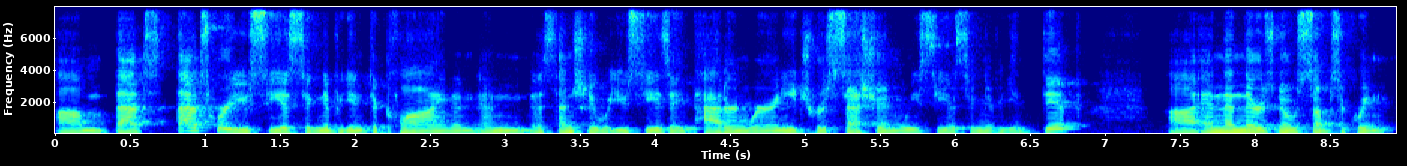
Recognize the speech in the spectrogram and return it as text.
um, that's that's where you see a significant decline. And, and essentially what you see is a pattern where in each recession, we see a significant dip uh, and then there's no subsequent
